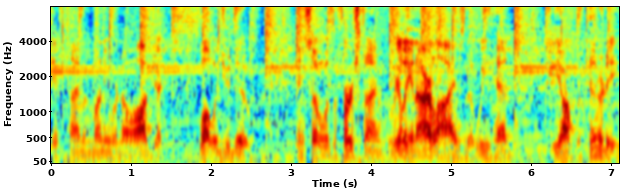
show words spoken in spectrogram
if time and money were no object, what would you do? And so it was the first time really in our lives that we had the opportunity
